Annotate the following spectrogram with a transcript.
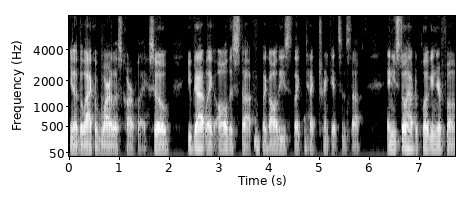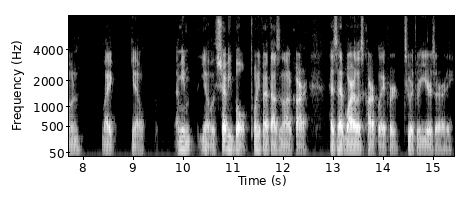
you know the lack of wireless CarPlay. So you've got like all this stuff, mm-hmm. like all these like tech trinkets and stuff, and you still have to plug in your phone. Like you know, I mean, you know, with Chevy Bolt, twenty five thousand dollar car, has had wireless CarPlay for two or three years already.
